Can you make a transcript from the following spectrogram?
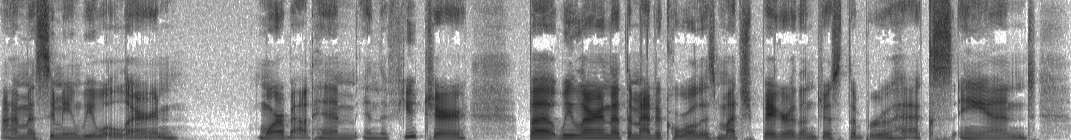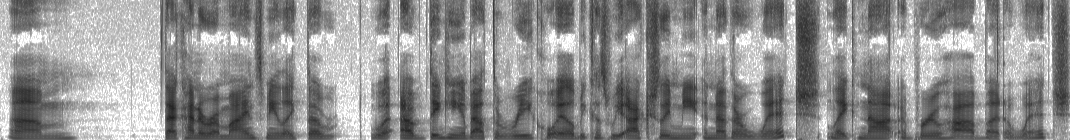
I'm assuming we will learn more about him in the future. But we learn that the magical world is much bigger than just the Brujehexes, and um, that kind of reminds me, like the I'm thinking about the recoil because we actually meet another witch, like not a Bruja but a witch.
